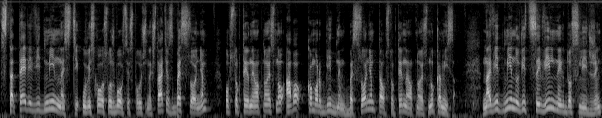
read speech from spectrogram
Статеві відмінності у військовослужбовців Сполучених Штатів з безсонням, обструктивним апноє сну або коморбідним безсонням та обструктивним апноє сну каміса. На відміну від цивільних досліджень,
